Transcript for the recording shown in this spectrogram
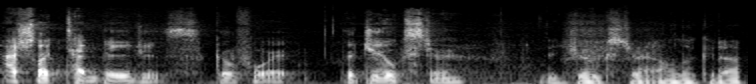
Actually, like ten pages. Go for it. The jokester. The jokester. I'll look it up.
